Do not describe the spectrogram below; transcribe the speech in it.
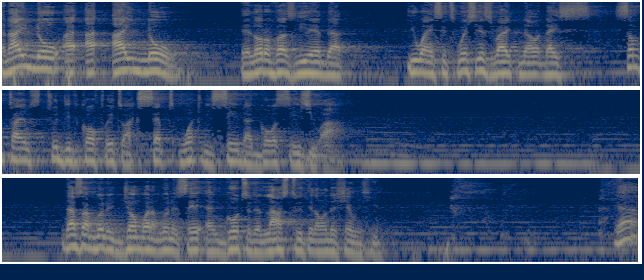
And I know, I, I, I know a lot of us here that you are in situations right now that is sometimes too difficult for you to accept what we say that God says you are. That's why I'm going to jump what I'm going to say and go to the last two things I want to share with you. Yeah.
